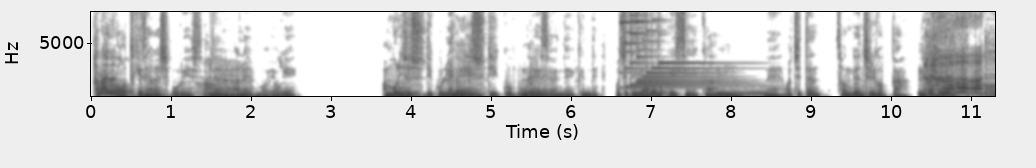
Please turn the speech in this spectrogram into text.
하나님은 어떻게 생각할지 모르겠어요. 네. 말레 뭐 여기 안 보내실 수도 있고 랭일 네. 수도 있고 모르겠어요. 근데 근데 어쨌든 열어놓고 있으니까 음. 네 어쨌든 성교는 즐겁다.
